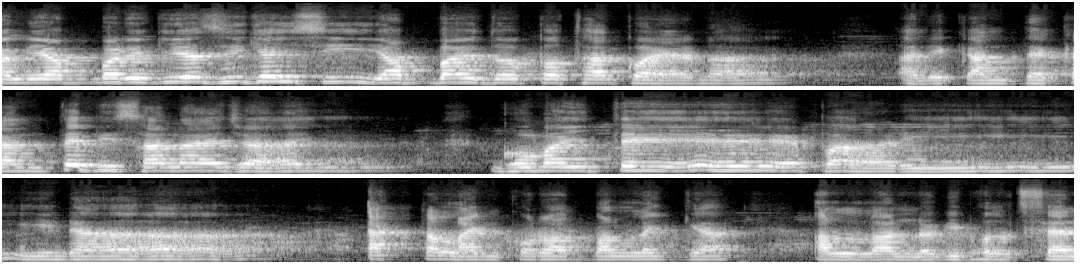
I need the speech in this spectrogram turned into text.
আমি আব্বারে গিয়ে জিগাইছি, আব্বাই তো কথা কয় না। আমি কানতে কানতে বিছানায় যাই, ঘুমাইতে পারি না। একটা লাইন করো আব্বার লাগিয়া আল্লাহ নবী বলছেন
